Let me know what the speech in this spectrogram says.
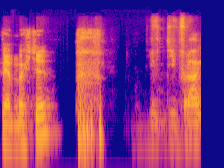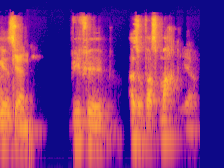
Wer möchte? Die, die Frage ist, Gern. wie viel, also was macht er?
